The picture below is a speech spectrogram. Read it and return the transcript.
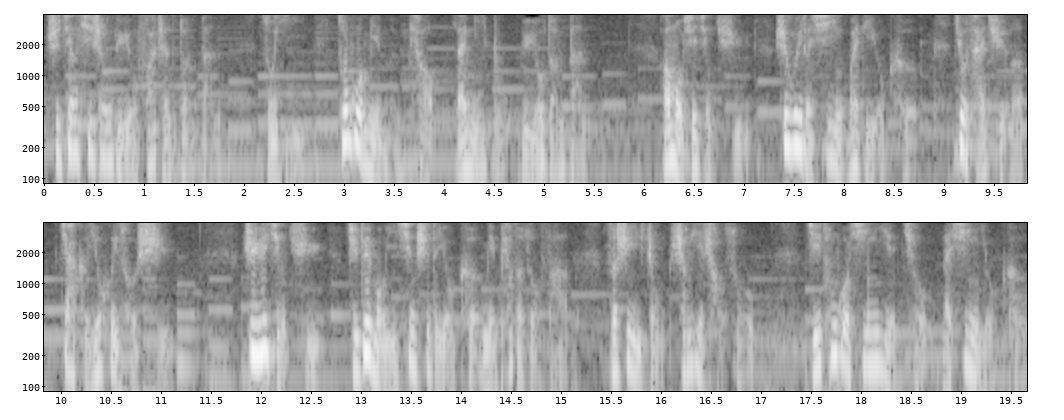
是江西省旅游发展的短板，所以通过免门票来弥补旅游短板。而某些景区是为了吸引外地游客，就采取了价格优惠措施。至于景区只对某一姓氏的游客免票的做法，则是一种商业炒作，即通过吸引眼球来吸引游客。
